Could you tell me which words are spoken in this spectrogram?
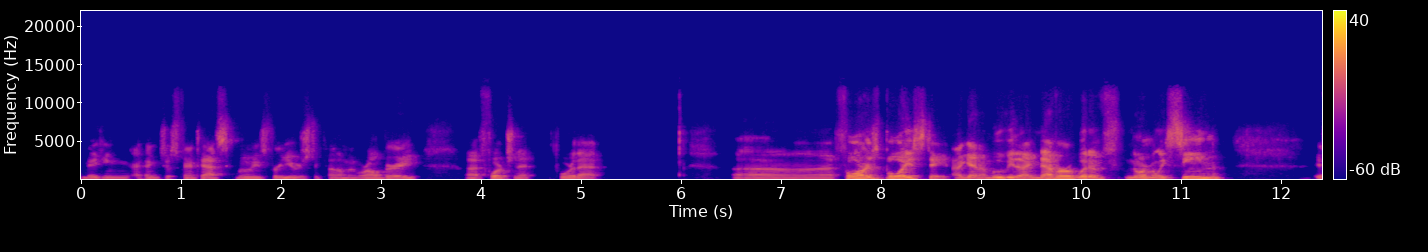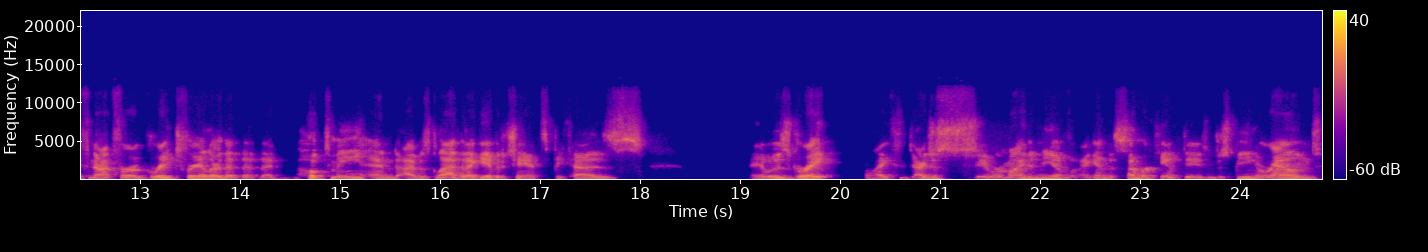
making, I think, just fantastic movies for years to come. And we're all very uh, fortunate for that. Uh, four is Boys State. Again, a movie that I never would have normally seen if not for a great trailer that, that, that hooked me. And I was glad that I gave it a chance because it was great. Like, I just, it reminded me of, again, the summer camp days and just being around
